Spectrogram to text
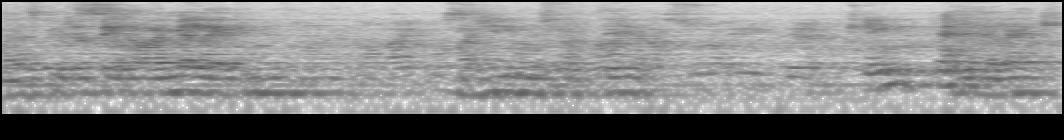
Mas podia pegar o Emelec mesmo, né? Imagina um sorteio. Quem? Emelec.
